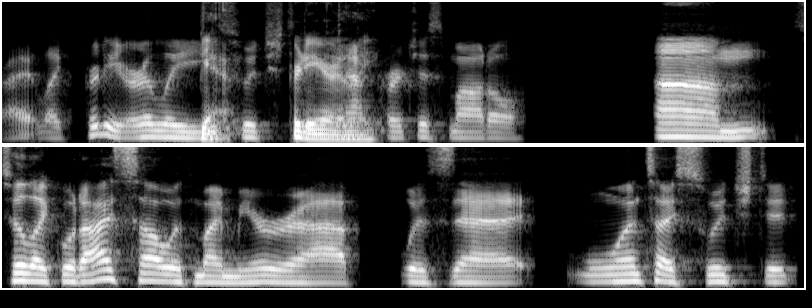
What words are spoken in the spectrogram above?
right? Like pretty early. Yeah, you switched pretty to early purchase model. Um, so like what I saw with my Mirror app was that once I switched it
